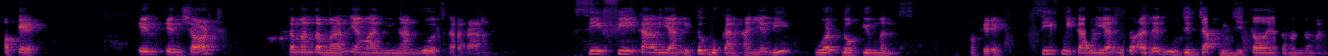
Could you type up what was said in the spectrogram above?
oke. Okay. In in short, teman-teman yang lagi nganggur sekarang, CV kalian itu bukan hanya di Word documents. Oke, okay? CV kalian itu ada di jejak digitalnya teman-teman.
